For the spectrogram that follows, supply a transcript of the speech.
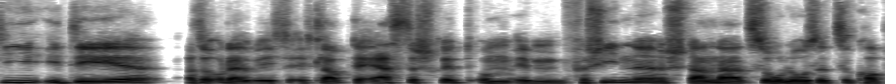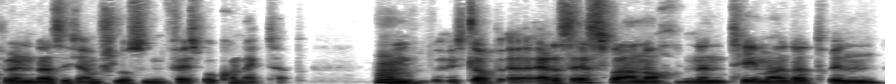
die Idee, also oder ich, ich glaube, der erste Schritt, um eben verschiedene Standards so lose zu koppeln, dass ich am Schluss ein Facebook Connect habe. Hm. ich glaube, RSS war noch ein Thema da drin.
